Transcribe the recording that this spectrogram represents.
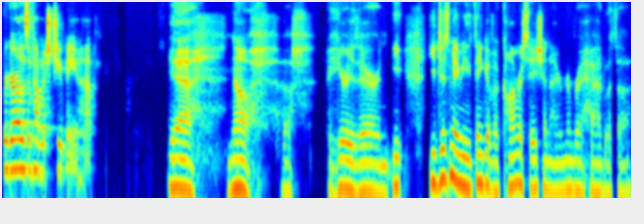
regardless of how much achievement you have yeah no, Ugh, I hear you there, and you, you just made me think of a conversation I remember I had with a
